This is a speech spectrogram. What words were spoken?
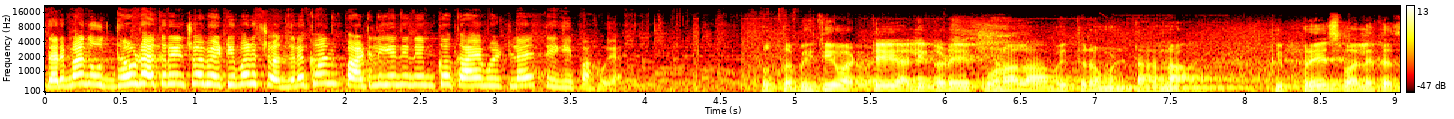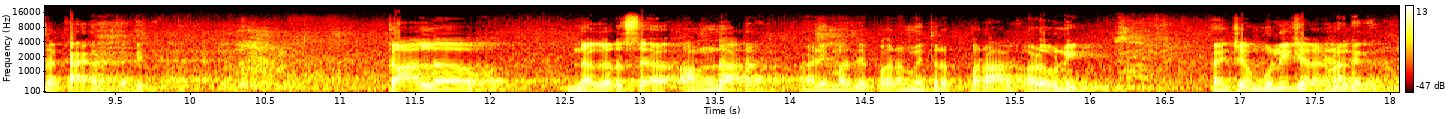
दरम्यान उद्धव ठाकरेंच्या भेटीवर चंद्रकांत पाटील यांनी नेमकं काय म्हटलंय तेही पाहूयात. फक्त भीती वाटते अलीकडे कोणाला मित्र म्हणताना की प्रेसवाले त्याचा काय अर्थ घेतील काल नगरस आमदार आणि माझे परमित्र पराग अळवणी यांच्या मुलीच्या लग्नाला गेलो.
